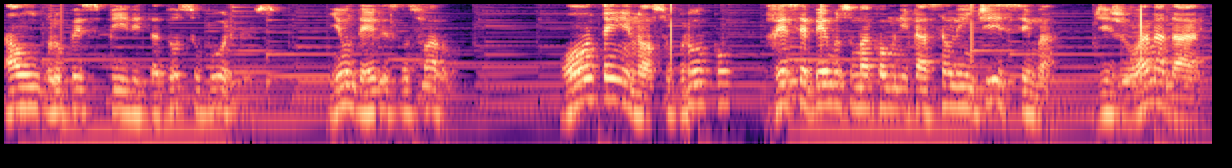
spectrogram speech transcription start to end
a um grupo espírita dos subúrbios e um deles nos falou. Ontem, em nosso grupo, recebemos uma comunicação lindíssima de Joana Dark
